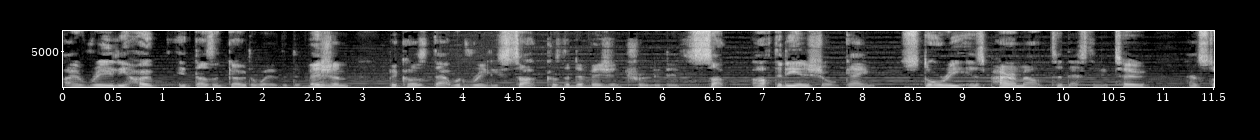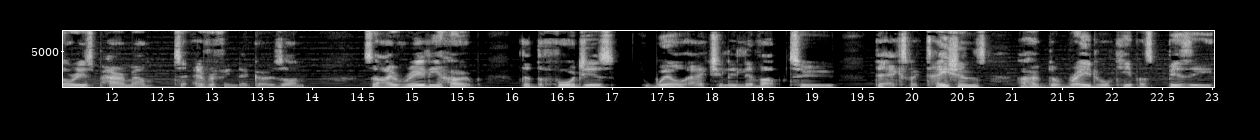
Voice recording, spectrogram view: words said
I really hope it doesn't go the way of the division because that would really suck because the division truly did suck after the initial game. Story is paramount to Destiny 2 and story is paramount to everything that goes on. So I really hope that the Forges will actually live up to their expectations. I hope the raid will keep us busy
